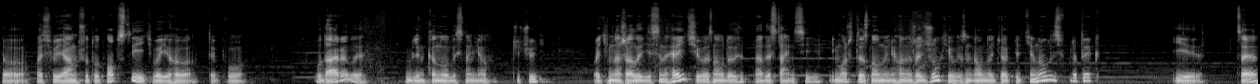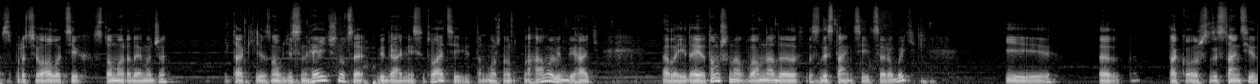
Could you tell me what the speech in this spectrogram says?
то ось уявимо, що тут моб стоїть, ви його, типу, ударили, блінканулись на нього чуть-чуть. Потім нажали Disengage, і ви знову на дистанції. І можете знову на нього нажати жух, і ви знову на нього підтягнулись впритик. І це спрацювало цих 100 море демеджа. І так є знову Disengage, ну це в ідеальній ситуації, там можна ногами відбігати. Але ідея в тому, що вам треба з дистанції це робити. І це також з дистанції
